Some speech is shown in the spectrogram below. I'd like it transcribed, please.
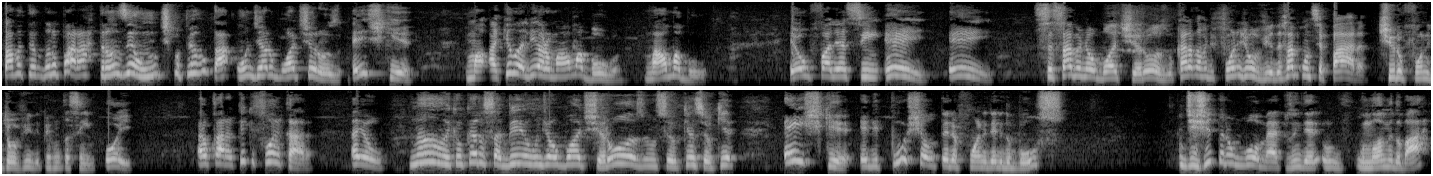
tava tentando parar transeuntes pra perguntar onde era o bode cheiroso. Eis que uma- aquilo ali era uma alma boa. Uma alma boa. Eu falei assim, ei, ei, você sabe onde é o bode cheiroso? O cara tava de fone de ouvido. Sabe quando você para, tira o fone de ouvido e pergunta assim, oi? Aí o cara, o que que foi, cara? Aí eu, não, é que eu quero saber onde é o bode cheiroso, não sei o que, não sei o que. Eis que ele puxa o telefone dele do bolso, digita no Google Maps o, o- nome do bar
